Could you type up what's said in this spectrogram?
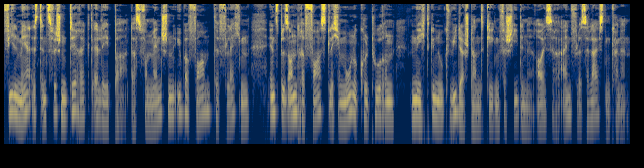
Vielmehr ist inzwischen direkt erlebbar, dass von Menschen überformte Flächen, insbesondere forstliche Monokulturen, nicht genug Widerstand gegen verschiedene äußere Einflüsse leisten können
